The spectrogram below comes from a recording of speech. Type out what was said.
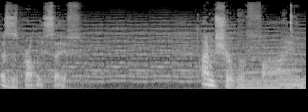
This is probably safe. I'm sure we're fine.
